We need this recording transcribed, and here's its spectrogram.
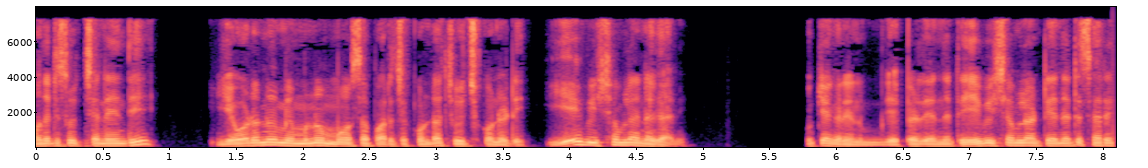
మొదటి సూచన ఏంది? ఎవడను మిమ్మల్ని మోసపరచకుండా చూచుకోండి ఏ విషయంలో అయినా కానీ ముఖ్యంగా నేను చెప్పేది ఏంటంటే ఏ విషయంలో అంటే ఏంటంటే సరే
